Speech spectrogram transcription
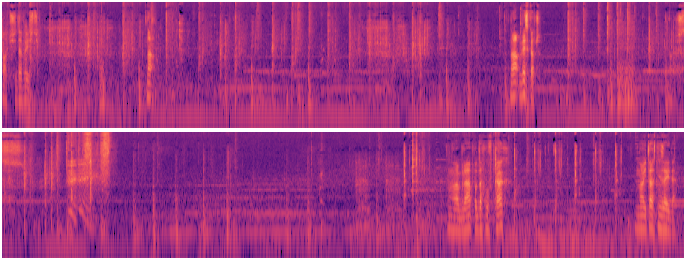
O, tu się da wejść. No. No, wyskocz. Dobra, po dachówkach. No i teraz nie zejdę.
